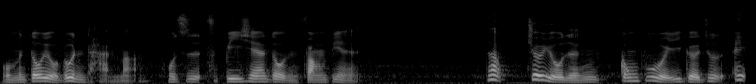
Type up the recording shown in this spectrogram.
我们都有论坛嘛。或是 FB 现在都很方便，那就有人公布了一个，就是哎，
